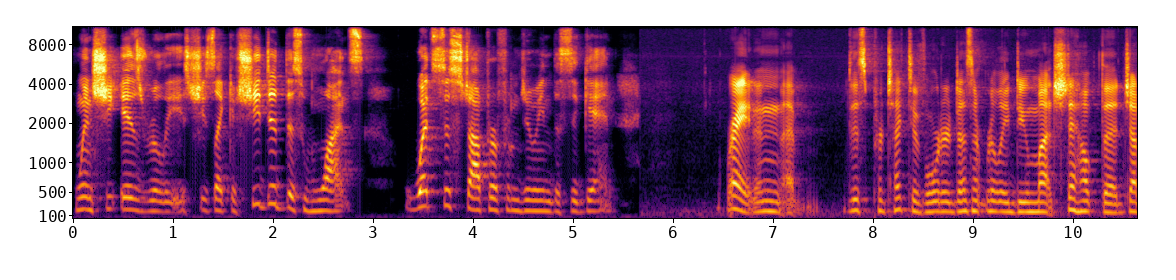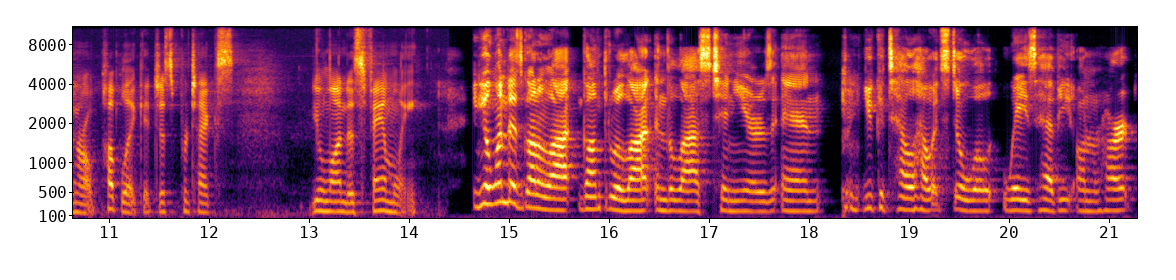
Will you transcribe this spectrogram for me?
when she is released. She's like, if she did this once, what's to stop her from doing this again? Right. And uh, this protective order doesn't really do much to help the general public, it just protects Yolanda's family. Yolanda's gone a lot, gone through a lot in the last 10 years, and you could tell how it still weighs heavy on her heart.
